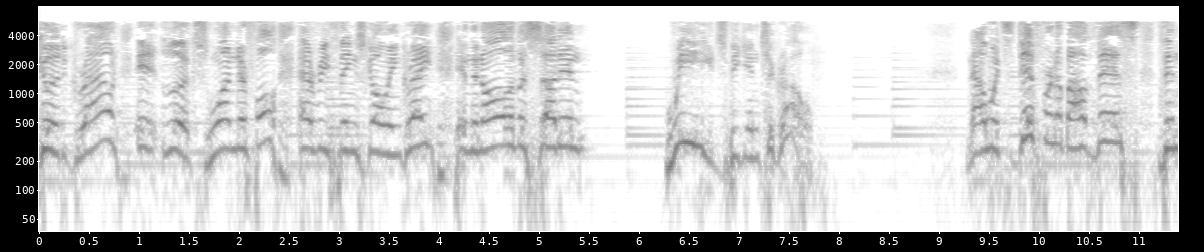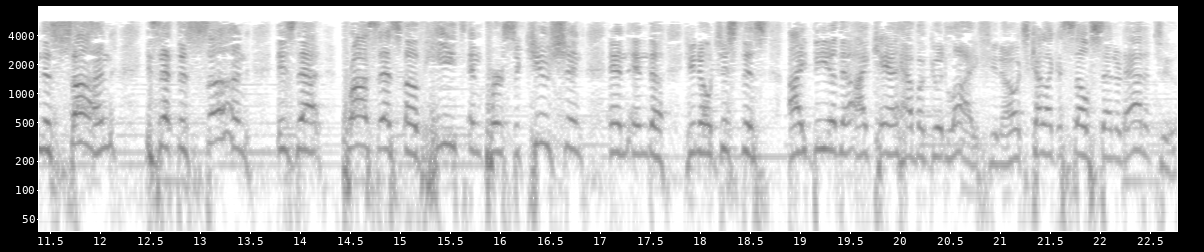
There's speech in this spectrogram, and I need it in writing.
good ground. It looks wonderful. Everything's going great. And then all of a sudden, weeds begin to grow. Now, what's different about this than the sun is that the sun is that process of heat and persecution and, and the, you know, just this idea that I can't have a good life, you know. It's kind of like a self-centered attitude.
